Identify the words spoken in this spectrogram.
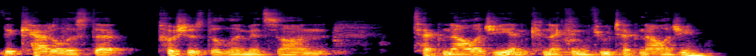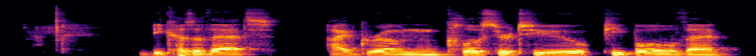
the catalyst that pushes the limits on technology and connecting through technology. Because of that, I've grown closer to people that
